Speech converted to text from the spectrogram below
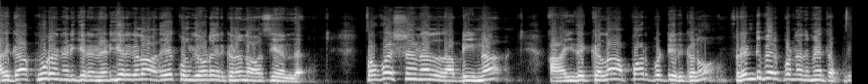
அதுக்காக கூட நடிக்கிற நடிகர்களும் அதே கொள்கையோட இருக்கணும்னு அவசியம் இல்லை. ப்ரொஃபஷனல் அப்படின்னா இதுக்கெல்லாம் அப்பாற்பட்டு இருக்கணும். ரெண்டு பேர் பண்ணதுமே தப்பு.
